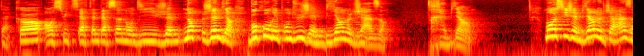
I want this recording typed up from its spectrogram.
D'accord. Ensuite, certaines personnes ont dit j'aime. Non, j'aime bien. Beaucoup ont répondu j'aime bien le jazz. Très bien. Moi aussi, j'aime bien le jazz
